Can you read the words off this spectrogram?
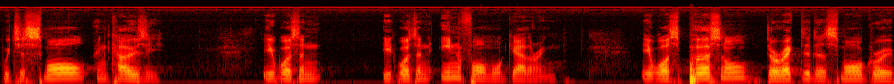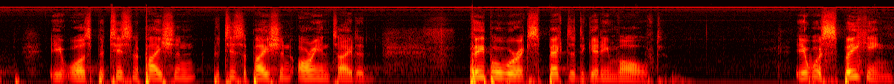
which is small and cozy. It was an, it was an informal gathering. It was personal, directed at a small group. It was participation, participation orientated. People were expected to get involved. It was speaking,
